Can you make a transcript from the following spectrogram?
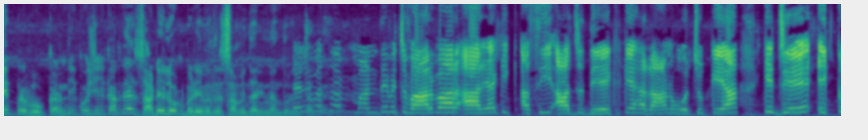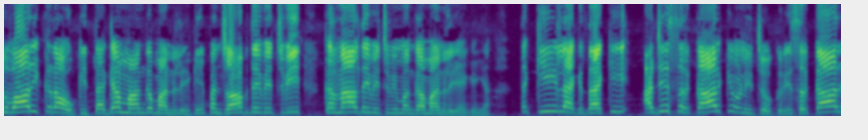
ਇਹ ਪ੍ਰਵੋਕ ਕਰਨ ਦੀ ਕੋਸ਼ਿਸ਼ ਕਰਦੇ ਆ। ਸਾਡੇ ਲੋਕ ਬੜੇ ਮਤਲਬ ਸਮਝਦਾਰੀ ਨਾਲ ਅੰਦੋਲਨ ਚੱਲ ਰਹੇ ਮਨ ਦੇ ਵਿੱਚ ਵਾਰ-ਵਾਰ ਆ ਰਿਹਾ ਕਿ ਅਸੀਂ ਅੱਜ ਦੇਖ ਕੇ ਹੈਰਾਨ ਹੋ ਚੁੱਕੇ ਆ ਕਿ ਜੇ ਇੱਕ ਵਾਰ ਹੀ ਘਰਾਓ ਕੀਤਾ ਗਿਆ ਮੰਗ ਮੰਨ ਲਈ ਗਈ। ਪੰਜਾਬ ਦੇ ਵਿੱਚ ਵੀ ਕਰਨਾਲ ਦੇ ਵਿੱਚ ਵੀ ਮੰਗਾਂ ਮੰਨ ਲਈਆਂ ਗਈਆਂ। ਤਾਂ ਕੀ ਲੱਗਦਾ ਕਿ ਅਜੇ ਸਰਕਾਰ ਕਿਉਂ ਨਹੀਂ ਚੁੱਕ ਰਹੀ? ਸਰਕਾਰ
